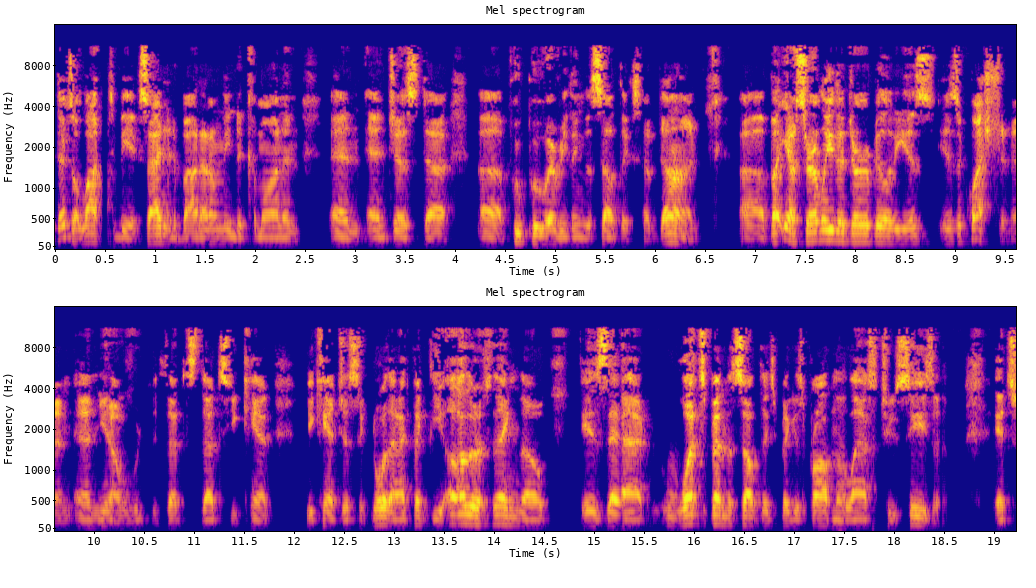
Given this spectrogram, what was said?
there's a lot to be excited about. I don't mean to come on and and and just uh, uh, poo poo everything the Celtics have done. Uh, but you know, certainly the durability is is a question, and and you know that's that's you can't you can't just ignore that. I think the other thing though is that what's been the Celtics' biggest problem the last two seasons? It's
